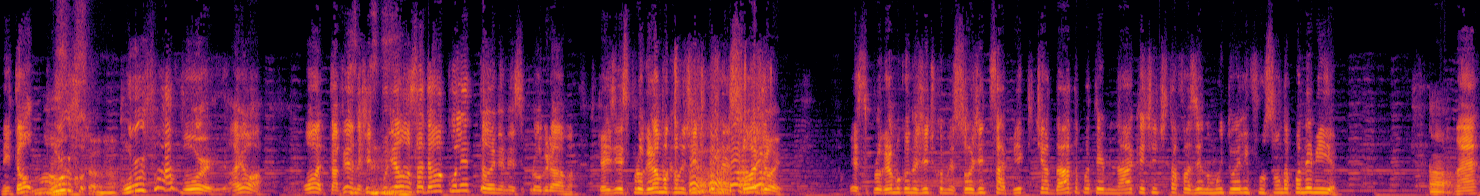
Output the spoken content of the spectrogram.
Então, por, por favor. Aí, ó. Ó, tá vendo? A gente podia lançar até uma coletânea nesse programa. Esse programa, quando a gente começou, Joey, esse programa, quando a gente começou, a gente sabia que tinha data para terminar, que a gente tá fazendo muito ele em função da pandemia, Tá. né?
